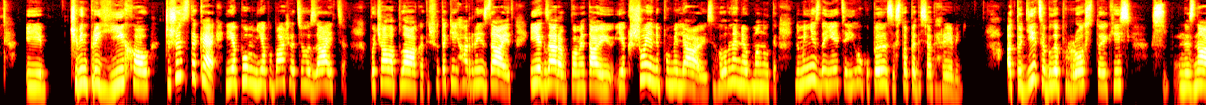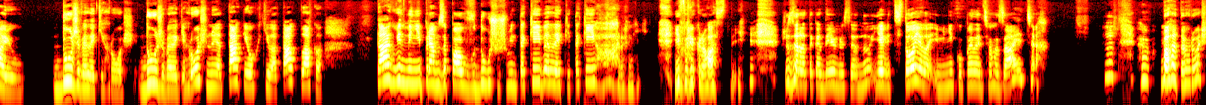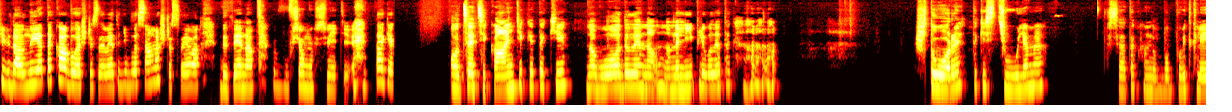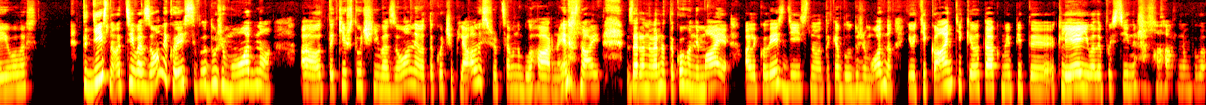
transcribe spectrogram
І чи він приїхав, чи щось таке. І я пам'ятаю, я побачила цього зайця, почала плакати, що такий гарний заєць. І як зараз пам'ятаю, якщо я не помиляюсь, головне не обманути, ну мені здається, його купили за 150 гривень. А тоді це були просто якісь, не знаю, дуже великі гроші. Дуже великі гроші. Ну я так його хотіла, так плакала. Так він мені прям запав в душу, що він такий великий, такий гарний і прекрасний. Що зараз така дивлюся. Ну, я відстояла і мені купили цього зайця. Багато грошей віддали. Ну, я така була щаслива. Я тоді була сама щаслива дитина в всьому світі. Так як оце ці кантики такі наводили, на, на- наліплювали так. Штори такі з тюлями. Все так ну, повідклеювалось. То дійсно, оці вазони колись було дуже модно. А от такі штучні вазони, от тако чіплялись, щоб це воно було гарно. Я не знаю. Зараз, напевно, такого немає, але колись дійсно таке було дуже модно. І оті кантики, отак ми підклеювали постійно, щоб гарно було.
